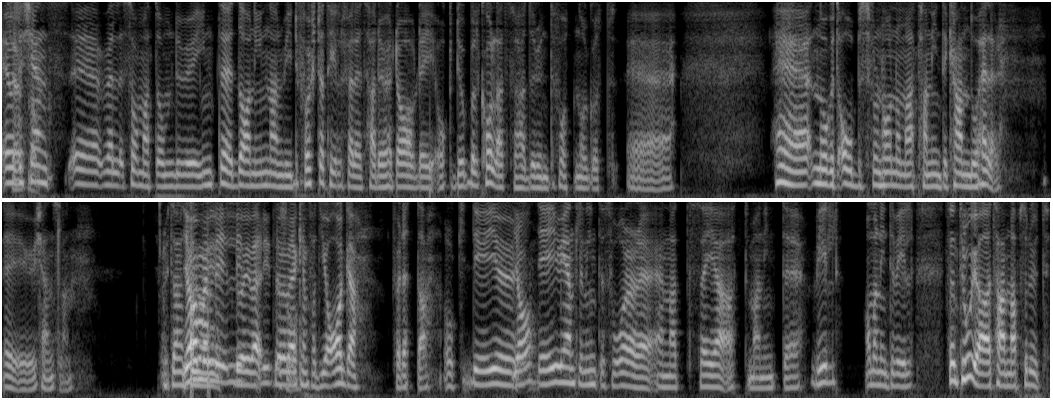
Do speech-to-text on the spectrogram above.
och det Känns känns eh, väl som att om du inte dagen innan vid första tillfället hade hört av dig och dubbelkollat så hade du inte fått något eh, eh, något obs från honom att han inte kan då heller. Det är ju känslan. Utan att Ja, du, har men ju, li- du har ju, ver- du har verkligen fått jaga för detta. Och det är ju, Ja. det är ju egentligen inte svårare än att säga att man inte vill, om man inte vill. Sen tror jag att han absolut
